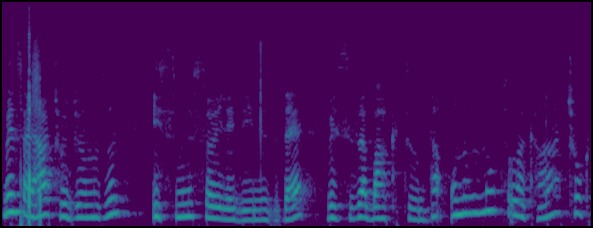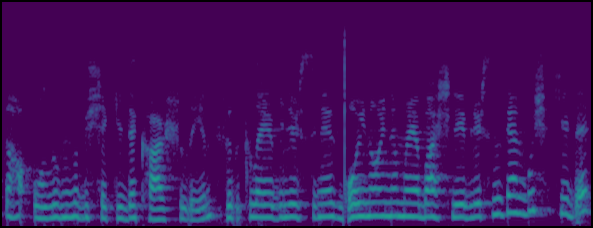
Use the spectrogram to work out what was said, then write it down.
Mesela çocuğunuzun ismini söylediğinizde ve size baktığında onu mutlaka çok daha olumlu bir şekilde karşılayın. Gıdıklayabilirsiniz, oyun oynamaya başlayabilirsiniz. Yani bu şekilde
